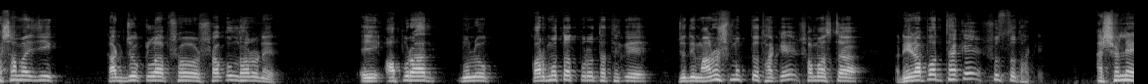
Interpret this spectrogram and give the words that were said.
অসামাজিক কার্যকলাপ সহ সকল ধরনের এই অপরাধমূলক কর্মতৎপরতা থেকে যদি মানুষ মুক্ত থাকে, সমাজটা নিরাপদ থাকে, সুস্থ থাকে। আসলে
